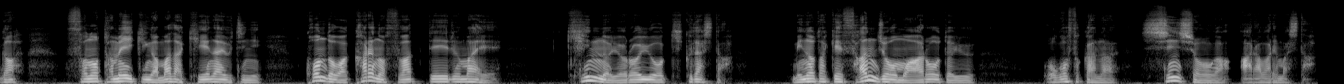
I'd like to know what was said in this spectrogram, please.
がそのため息がまだ消えないうちに今度は彼の座っている前へ金の鎧を着下した身の丈三丈もあろうという厳かな新章が現れました。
